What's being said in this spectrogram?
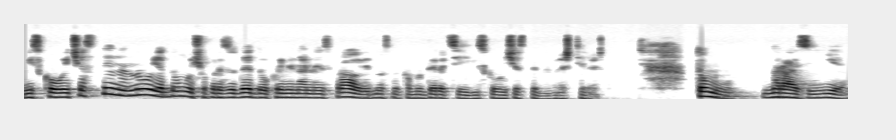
військової частини. Ну, я думаю, що призведе до кримінальної справи відносно командира цієї військової частини, врешті-решт. Тому наразі є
